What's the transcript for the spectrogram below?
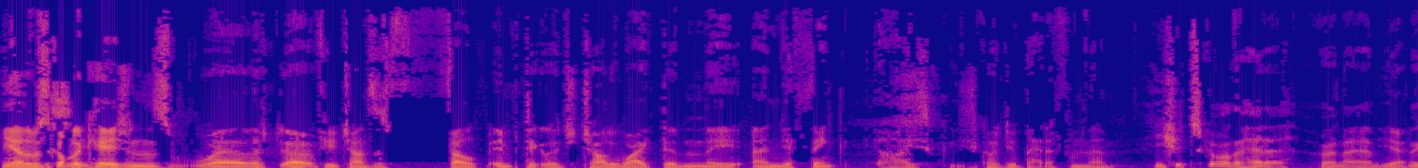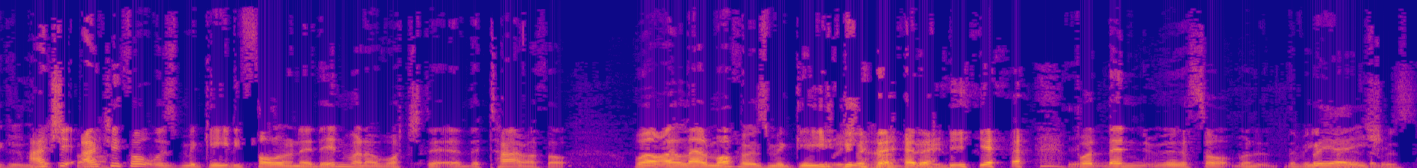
Yeah, there was a couple of occasions where the, uh, a few chances fell, in particular to Charlie Wyke, didn't they? And you think, oh, he's, he's got to do better from them. He should score the header when um, Yeah, McGee hit I actually, I actually thought it was McGeady following it in when I watched it at the time. I thought, well, I let him off. It was McGeady with the header. been. yeah. but then I saw the replay, yeah, it should- was,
